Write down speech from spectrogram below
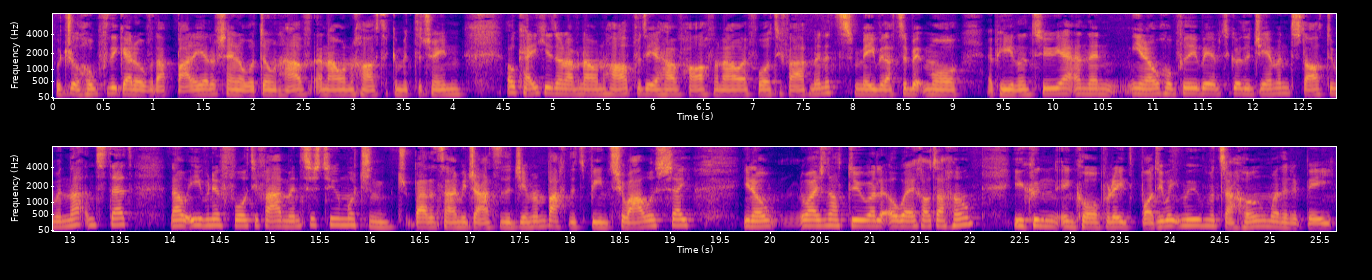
which will hopefully get over that barrier of saying, oh, we don't have an hour and a half to commit to training. Okay, you don't have an hour and a half, but do you have half half an hour, 45 minutes, maybe that's a bit more appealing to you. And then, you know, hopefully you'll be able to go to the gym and start doing that instead. Now, even if 45 minutes is too much, and by the time you drive to the gym and back, it's been two hours, say, you know, why not do a little workout at home? You can incorporate bodyweight movements at home, whether it be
